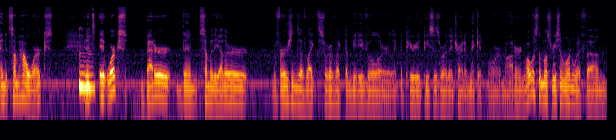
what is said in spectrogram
and it somehow works, and it's it works better than some of the other versions of like sort of like the medieval or like the period pieces where they try to make it more modern. What was the most recent one with um,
